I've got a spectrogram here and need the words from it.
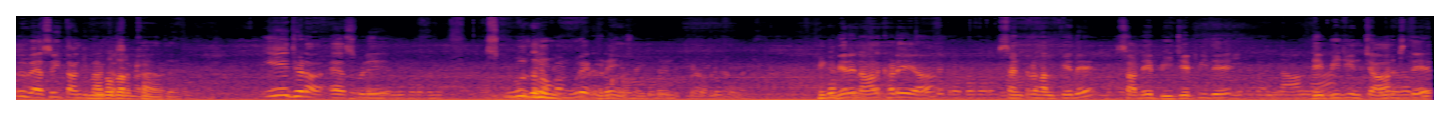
ਇਹ ਵੈਸੇ ਹੀ ਤੰਜ ਮੈਂ ਤਾਂ ਉਹਦਾ ਰੱਖਿਆ ਹੋਇਆ ਤੇ ਇਹ ਜਿਹੜਾ ਇਸ ਵੇਲੇ ਸਕੂਲ ਦੇ ਆਪਾਂ ਮੂਹਰੇ ਖੜੇ ਹਾਂ। ਠੀਕ ਹੈ। ਮੇਰੇ ਨਾਲ ਖੜੇ ਆ ਸੈਂਟਰਲ ਹਲਕੇ ਦੇ ਸਾਡੇ ਬੀਜੇਪੀ ਦੇ ਦੇਬੀ ਜੀ ਇੰਚਾਰਜ ਤੇ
